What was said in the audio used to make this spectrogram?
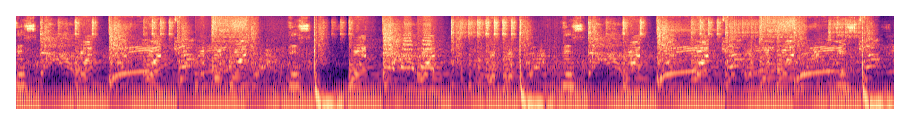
this, this, this, this,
